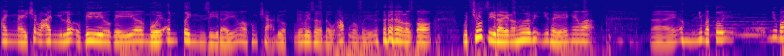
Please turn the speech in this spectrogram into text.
Anh này chắc là anh lợ vi một cái mối ân tình gì đấy mà không trả được. Nên bây giờ đầu óc nó mới nó có một chút gì đấy nó hơi bị như thế anh em ạ. Đấy, nhưng mà tôi Nhưng mà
